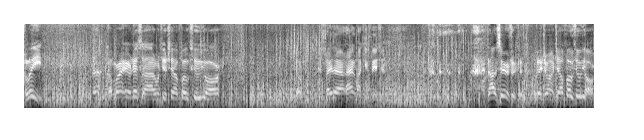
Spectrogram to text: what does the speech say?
Clete, come right here on this side. I want you to tell folks who you are. Tell- Just stay there, act like you're fishing. no, seriously, Clete, trying to tell folks who you are.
